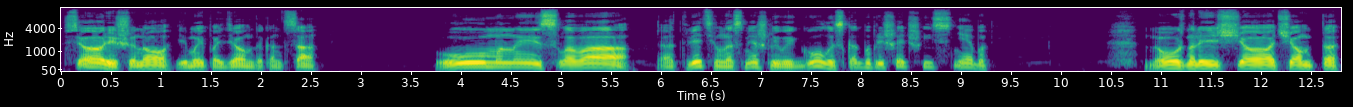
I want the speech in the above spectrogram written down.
Все решено, и мы пойдем до конца. Умные слова! — ответил насмешливый голос, как бы пришедший с неба. «Нужно ли еще о чем-то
